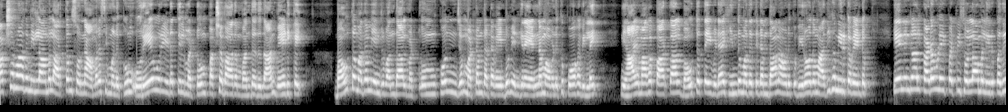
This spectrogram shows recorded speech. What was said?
பக்ஷபாதம் இல்லாமல் அர்த்தம் சொன்ன அமரசிம்மனுக்கும் ஒரே ஒரு இடத்தில் மட்டும் பக்ஷபாதம் வந்ததுதான் வேடிக்கை. பௌத்த மதம் என்று வந்தால் மட்டும் கொஞ்சம் மட்டம் தட்ட வேண்டும் என்கிற எண்ணம் அவனுக்கு போகவில்லை. நியாயமாக பார்த்தால் பௌத்தத்தை விட இந்து மதத்திடம்தான் அவனுக்கு விரோதம் அதிகம் இருக்க வேண்டும். ஏனென்றால் கடவுளை பற்றி சொல்லாமல் இருப்பது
